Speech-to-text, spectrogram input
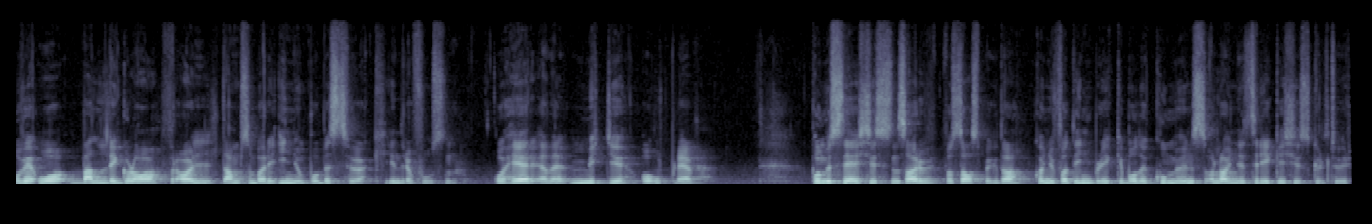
Og vi er òg veldig glad for alle dem som bare er innom på besøk i Indre Fosen. Og her er det mye å oppleve. På museet Kystens arv på Stadsbygda kan du få et innblikk i både kommunens og landets rike kystkultur.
